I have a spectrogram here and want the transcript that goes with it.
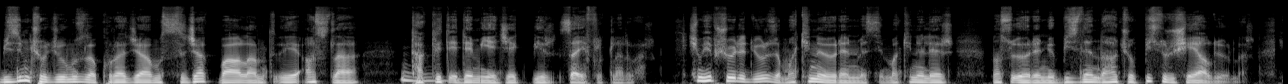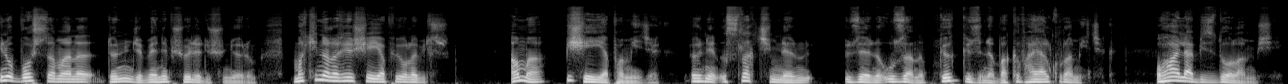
bizim çocuğumuzla kuracağımız sıcak bağlantıyı asla hmm. taklit edemeyecek bir zayıflıkları var. Şimdi hep şöyle diyoruz ya makine öğrenmesi, makineler nasıl öğreniyor? Bizden daha çok bir sürü şey alıyorlar. Yine o boş zamana dönünce ben hep şöyle düşünüyorum. Makineler her şeyi yapıyor olabilir. Ama bir şeyi yapamayacak. Örneğin ıslak çimlerin üzerine uzanıp gökyüzüne bakıp hayal kuramayacak. O hala bizde olan bir şey.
